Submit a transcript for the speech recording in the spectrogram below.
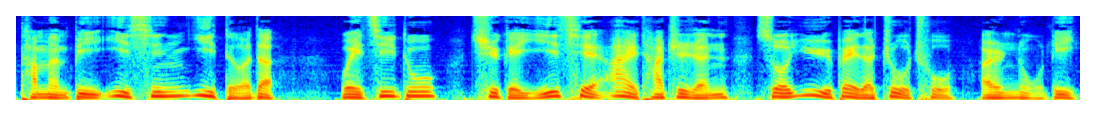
他们必一心一德的为基督去给一切爱他之人所预备的住处而努力。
